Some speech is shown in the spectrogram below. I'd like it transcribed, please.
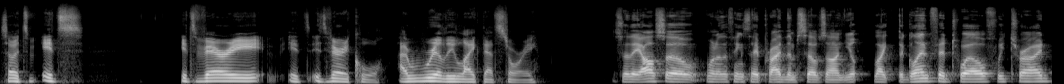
So it's it's it's very it's it's very cool. I really like that story. So they also one of the things they pride themselves on, like the Glenfid 12 we tried,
